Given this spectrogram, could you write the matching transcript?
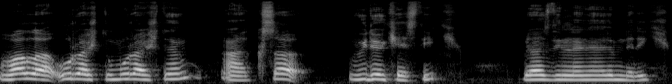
Valla uğraştım uğraştım. Ha, kısa video kestik. Biraz dinlenelim dedik.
